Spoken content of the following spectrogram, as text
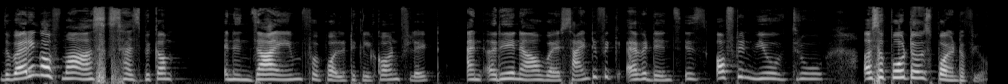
The wearing of masks has become an enzyme for political conflict, an arena where scientific evidence is often viewed through a supporter's point of view.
